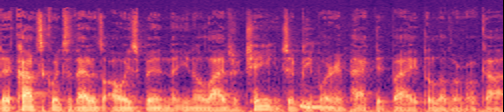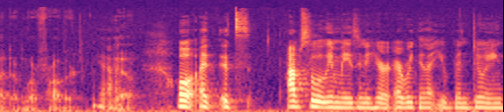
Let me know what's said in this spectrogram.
the consequence of that has always been that you know lives are changed and people mm-hmm. are impacted by the love of our God, of our Father. Yeah. yeah. Well, I, it's absolutely amazing to hear everything that you've been doing.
